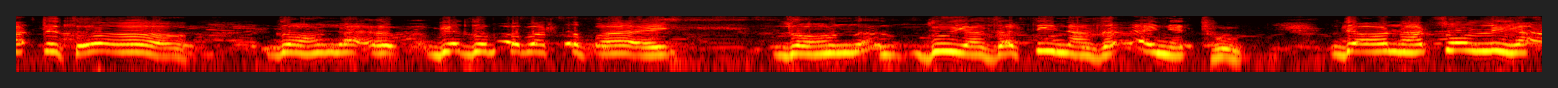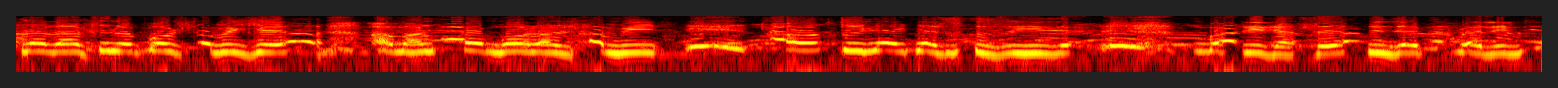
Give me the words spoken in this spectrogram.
হাতে তো যখন বেদবা বাচ্চা পাই, যখন দুই হাজার, তিন হাজার আইনে থুন যখন আর চল্লিশ হাজার আসলে পোস্ট অফিসে আমার মরা স্বামী, তাও তুই আইনা খুশি। বাড়ির আছে আমি যাবে পারি না।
